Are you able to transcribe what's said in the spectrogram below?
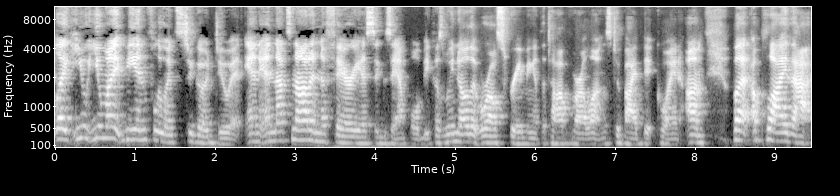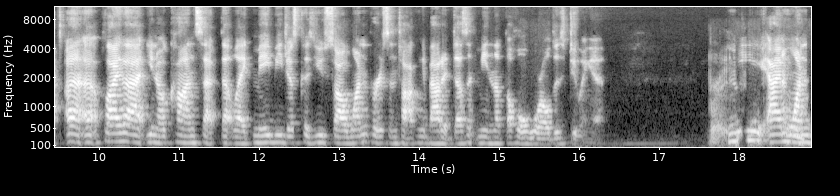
like you you might be influenced to go do it, and and that's not a nefarious example because we know that we're all screaming at the top of our lungs to buy Bitcoin. Um, but apply that uh, uh apply that you know concept that like maybe just because you saw one person talking about it doesn't mean that the whole world is doing it. Right. Me, I'm one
